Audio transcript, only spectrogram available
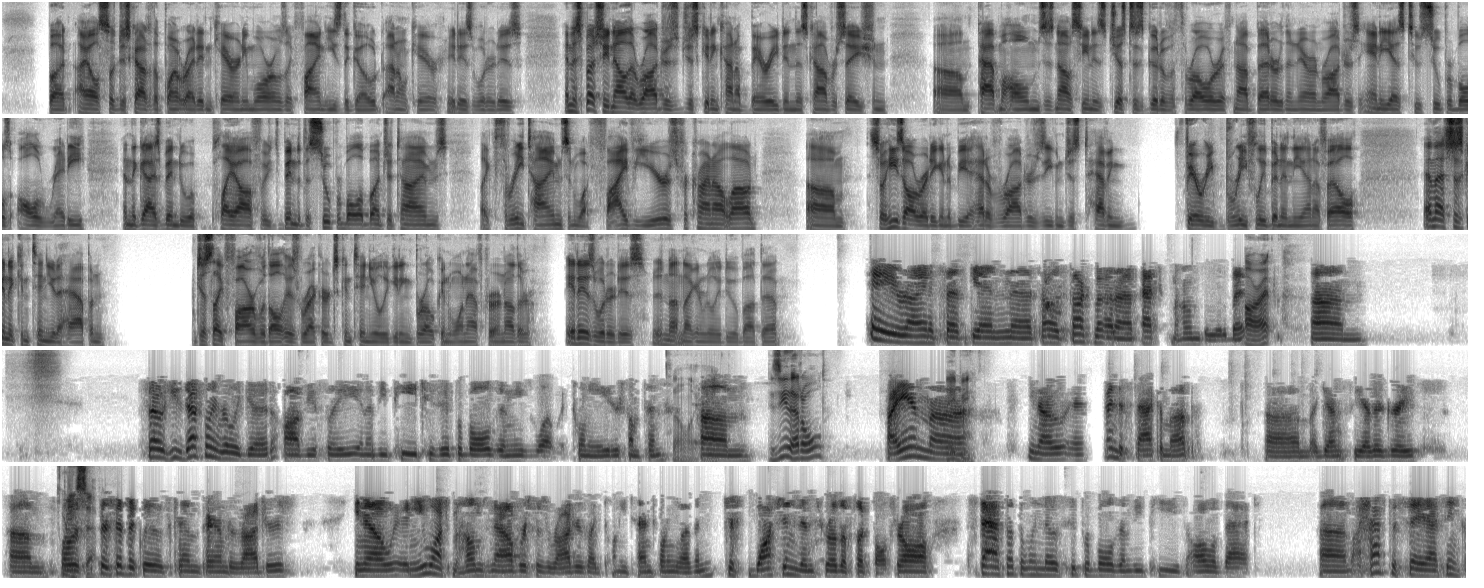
But I also just got to the point where I didn't care anymore. I was like, fine, he's the GOAT. I don't care. It is what it is. And especially now that Rodgers is just getting kind of buried in this conversation. Um, Pat Mahomes is now seen as just as good of a thrower, if not better, than Aaron Rodgers, and he has two Super Bowls already. And the guy's been to a playoff. He's been to the Super Bowl a bunch of times, like three times in what five years for crying out loud. Um, so he's already going to be ahead of Rodgers, even just having very briefly been in the NFL, and that's just going to continue to happen. Just like Favre with all his records continually getting broken one after another. It is what it is. There's nothing I can really do about that. Hey Ryan, it's Seth again. Uh, so let's talk about uh, Patrick Mahomes a little bit. All right. Um, so he's definitely really good. Obviously, an MVP, two Super Bowls, and he's what, like twenty eight or something. Like um, is he that old? I am. Uh, Maybe. You know, trying to stack him up um, against the other greats. Um, or specifically, let's compare him to Rodgers. You know, and you watch Mahomes now versus Rodgers like 2010, 2011, just watching them throw the football, throw all stats out the window, Super Bowls, MVPs, all of that. Um, I have to say, I think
